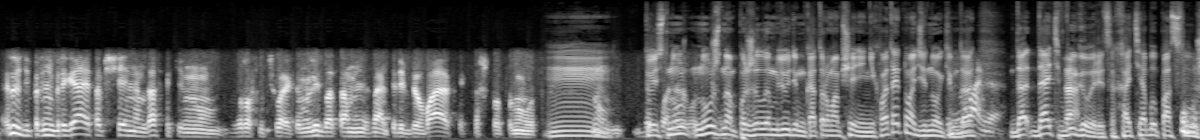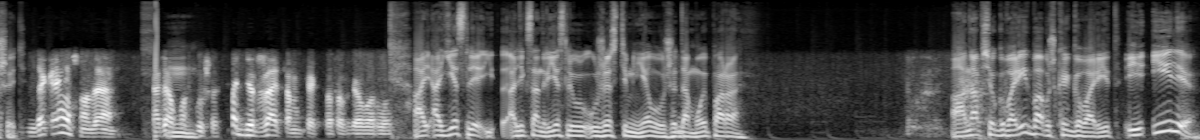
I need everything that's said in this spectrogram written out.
люди пренебрегают общением, да, с таким, ну, взрослым человеком, либо там, не знаю, перебивают как-то что-то, ну, вот. М, Ну, То есть ну- вот. нужно пожилым людям, которым общения не хватает, ну, одиноким, да? Внимание. Да- Дать Да. выговориться, хотя бы послушать. Да, конечно, да. Хотел М. послушать, поддержать там как-то разговор. Вот. А, а если, Александр, если уже стемнело, уже домой пора? А она все говорит, бабушка и говорит. И, или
